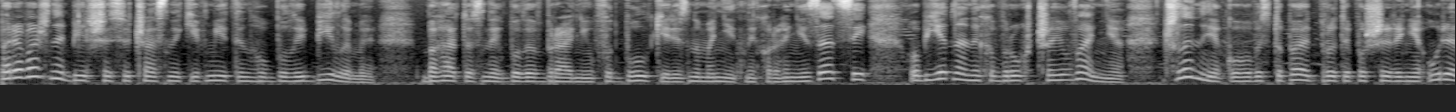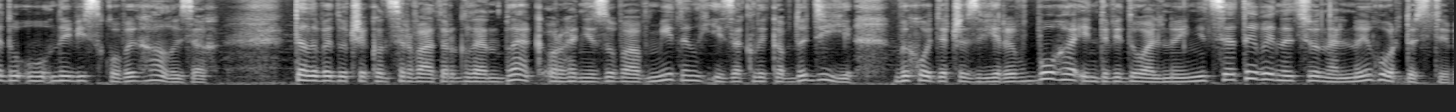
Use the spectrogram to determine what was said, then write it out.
Переважна більшість учасників мітингу були білими. Багато з них були вбрані у футболки різноманітних організацій, об'єднаних в рух чаювання, члени якого виступають проти поширення уряду у невійськових галузях. Телеведучий консерватор Глен Блек організував мітинг і закликав до дії, виходячи з віри в Бога, індивідуальної ініціативи і національної гордості.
